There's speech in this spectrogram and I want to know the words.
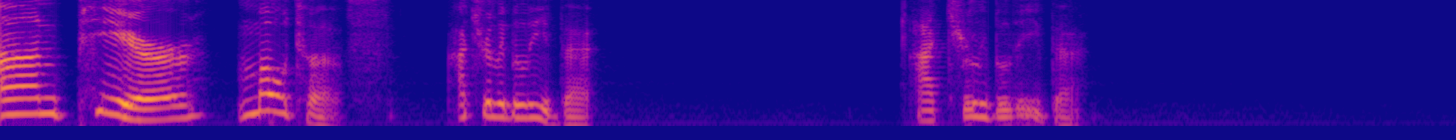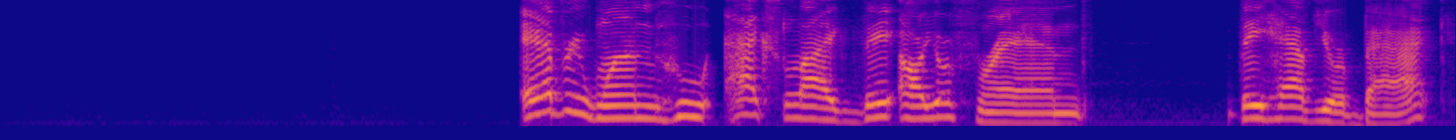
Unpure motives. I truly believe that. I truly believe that. Everyone who acts like they are your friend, they have your back,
